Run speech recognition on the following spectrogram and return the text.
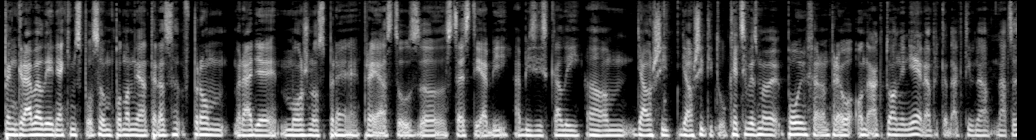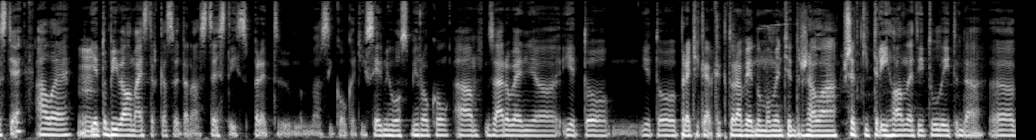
ten gravel je nejakým spôsobom podľa mňa teraz v prvom rade možnosť pre, pre jazdcov z, z cesty, aby, aby získali um, ďalší, ďalší titul. Keď si vezmeme Pauline Ferran Prevo, ona aktuálne nie je napríklad aktívna na ceste, ale mm. je to bývalá majsterka sveta na cesty spred um, asi koľko tých 7-8 rokov a zároveň uh, je to, je to pretekárka, ktorá v jednom momente držala všetky tri hlavné tituly, teda uh,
